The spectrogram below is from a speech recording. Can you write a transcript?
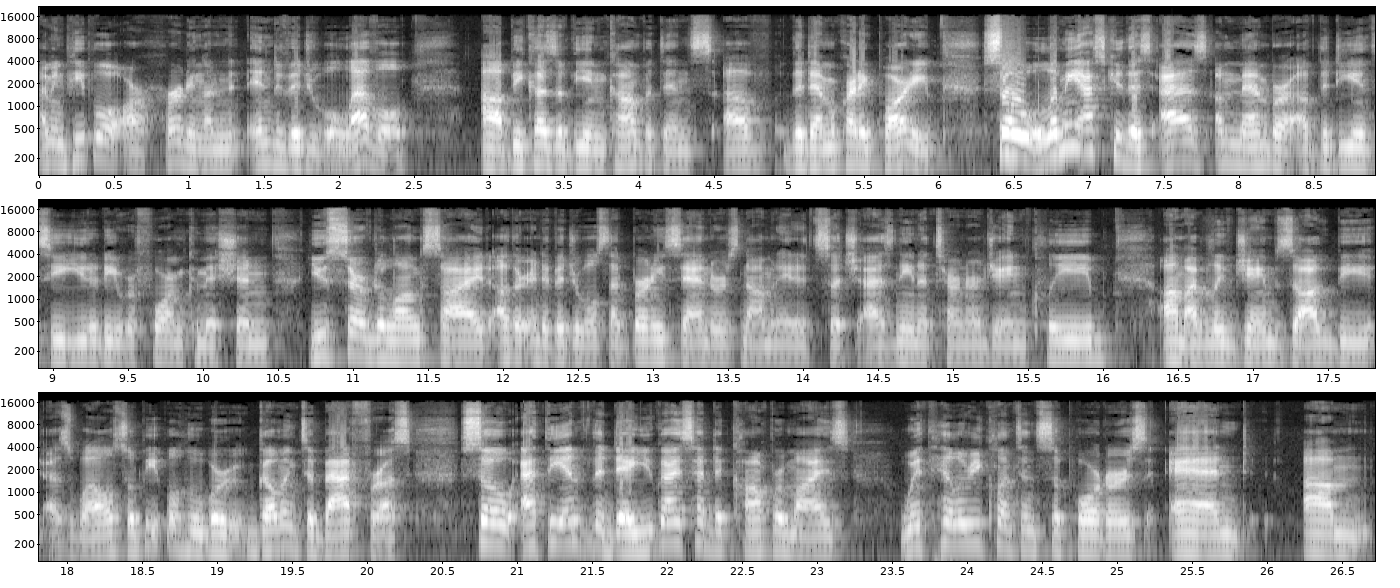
I mean, people are hurting on an individual level. Uh, because of the incompetence of the Democratic Party. So let me ask you this as a member of the DNC Unity Reform Commission, you served alongside other individuals that Bernie Sanders nominated, such as Nina Turner, Jane Kleeb, um, I believe James Zogby as well. So people who were going to bat for us. So at the end of the day, you guys had to compromise with Hillary Clinton's supporters and um,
